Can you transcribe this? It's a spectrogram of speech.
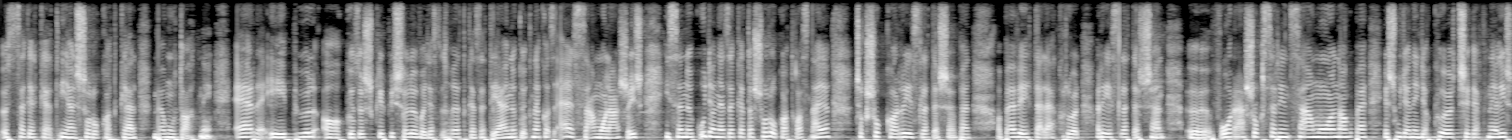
összegeket, ilyen sorokat kell bemutatni. Erre épül a közös képviselő vagy a szövetkezeti elnököknek az elszámolása is, hiszen ők ugyanezeket a sorokat használják, csak sokkal részletesebben a bevételekről részletesen források szerint számolnak be, és ugyanígy a költségeknél is,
